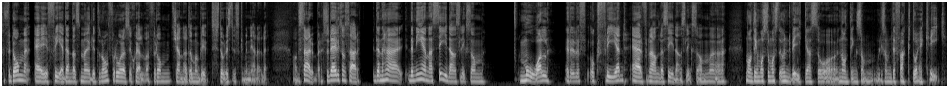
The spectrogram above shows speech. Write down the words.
Så för dem är ju fred endast möjligt och de får råda sig själva för de känner att de har blivit historiskt diskriminerade av serber. Så det är liksom så här, den här, den ena sidans liksom mål och fred är för den andra sidans liksom eh, någonting som måste undvikas och någonting som liksom de facto är krig.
